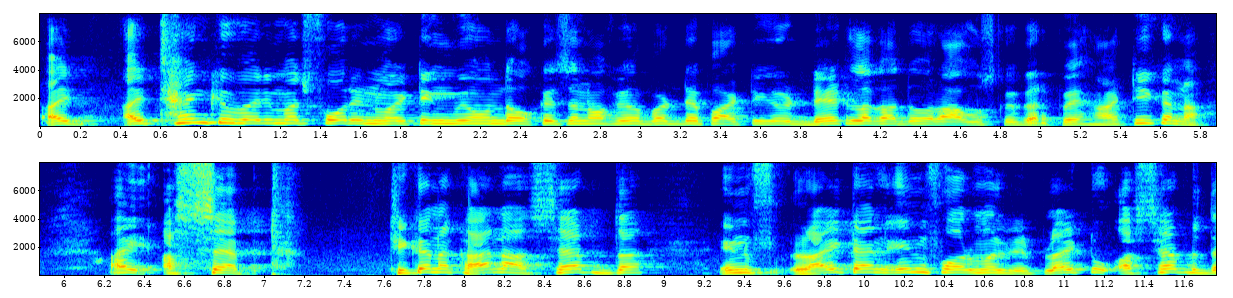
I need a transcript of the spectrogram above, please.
I I thank you very much for inviting me on the occasion of your birthday party और डेट लगा दो और आप उसके घर पे हाँ ठीक है ना? आई एक्सेप्ट ठीक है ना? कहा ना accept the in right an informal reply to accept the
